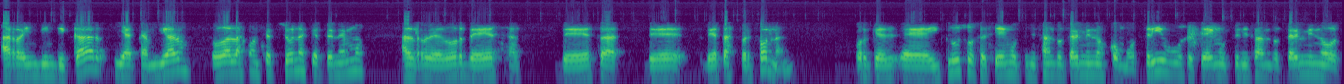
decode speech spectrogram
a reivindicar y a cambiar todas las concepciones que tenemos alrededor de esas de esas de, de esas personas. Porque eh, incluso se siguen utilizando términos como tribu, se siguen utilizando términos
